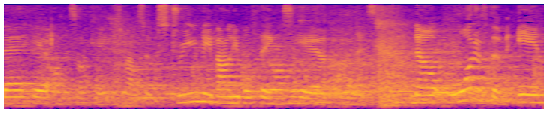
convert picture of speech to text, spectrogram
they're here on this arcade as well. So extremely valuable things here on this. Now, one of them in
